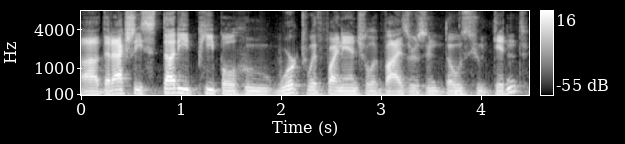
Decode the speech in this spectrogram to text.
uh, that actually studied people who worked with financial advisors and those who didn't.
